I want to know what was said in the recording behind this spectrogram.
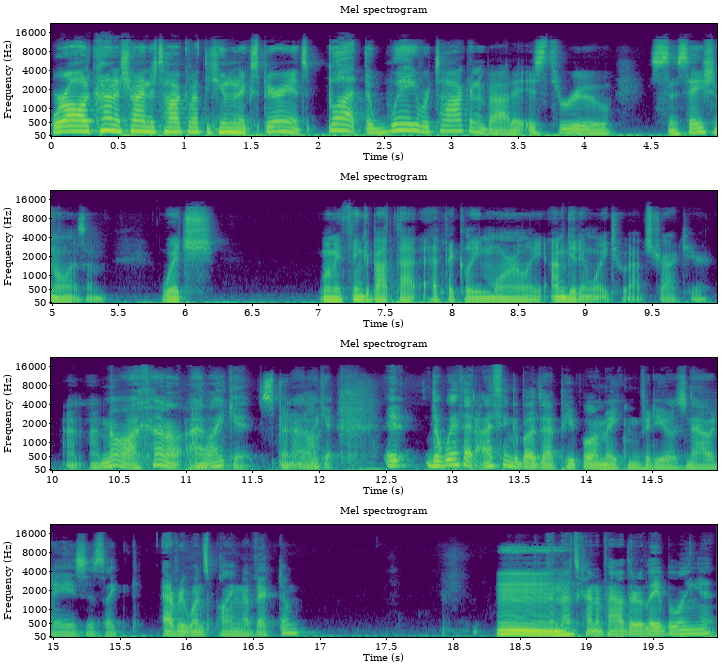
We're all kind of trying to talk about the human experience, but the way we're talking about it is through sensationalism, which when we think about that ethically, morally, I'm getting way too abstract here. I'm, I'm, no, I kind of I like it. Spin I like it. it. The way that I think about that, people are making videos nowadays is like everyone's playing a victim, mm. and that's kind of how they're labeling it,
